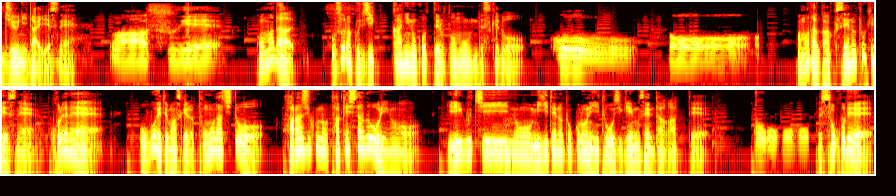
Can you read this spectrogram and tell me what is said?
12体ですね。あー、すげえ。これまだ、おそらく実家に残ってると思うんですけど、おーおー。まあまだ学生の時ですね。これね、覚えてますけど、友達と原宿の竹下通りの入り口の右手のところに当時ゲームセンターがあって、でそこで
